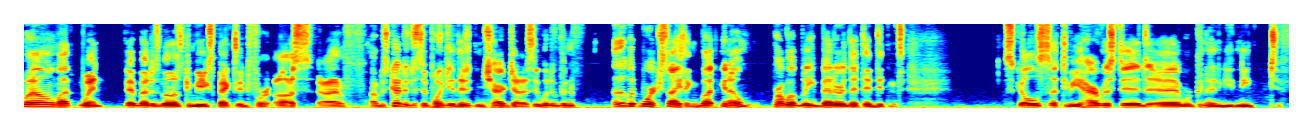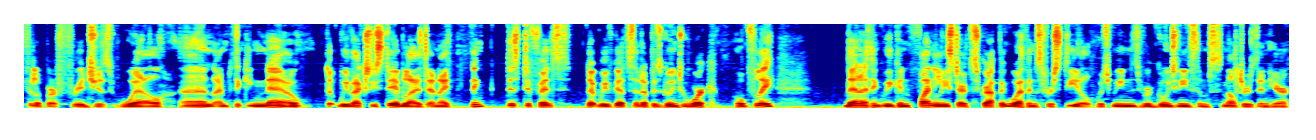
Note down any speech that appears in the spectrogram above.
Well, that went about as well as can be expected for us. Uh, I was kind of disappointed they didn't charge at us. It would have been a little bit more exciting, but, you know, probably better that they didn't. skulls set to be harvested. Uh, we're going to need to fill up our fridge as well. And I'm thinking now that we've actually stabilized, and I think this defense that we've got set up is going to work, hopefully. Then I think we can finally start scrapping weapons for steel, which means we're going to need some smelters in here.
